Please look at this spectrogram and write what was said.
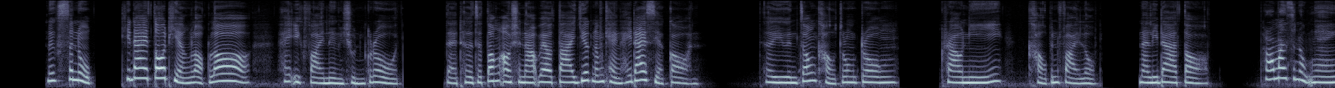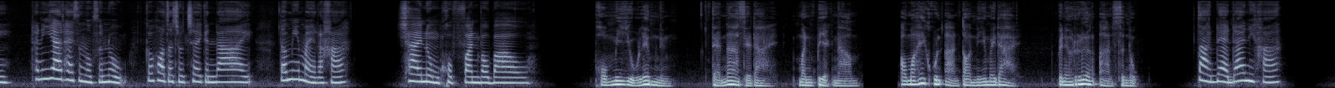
นึกสนุกที่ได้โต้เถียงหลอกล่อ ให้อีกฝ่ายหนึ่งฉุนโกรธ แต่เธอจะต้องเอาชนะแววตาเยือกน้ำแข็งให้ได้เสียก่อน เธอยืนจ้องเขาตรงๆ คราวนี้เขาเป็นฝ่ายหลบ นาริดาตอบ เพราะมันสนุกไง ถ้านิยายไทยสนุกสนุกๆก็พอจะชดเชยกันได้ แล้วมีใหม่ละคะ ชายหนุ่มขบฟันเบาผมมีอยู่เล่มหนึ่ง แต่น่าเสียดาย มันเปียกน้ำเอามาให้คุณอ่านตอนนี้ไม่ได้ เป็นเรื่องอ่านสนุก ตากแดดได้นี่คะ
